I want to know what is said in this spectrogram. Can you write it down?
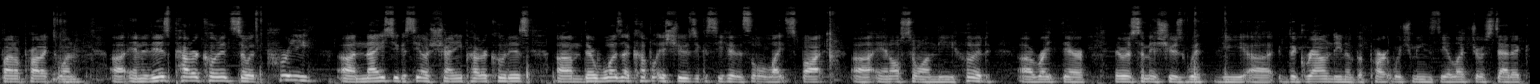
final product one. Uh, and it is powder coated, so it's pretty uh, nice. You can see how shiny powder coat is. Um, there was a couple issues. You can see here this little light spot uh, and also on the hood uh, right there. There was some issues with the, uh, the grounding of the part, which means the electrostatic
